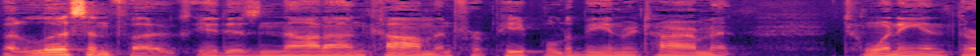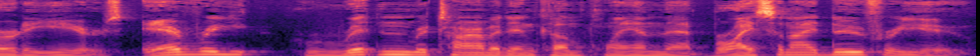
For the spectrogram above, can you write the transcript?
but listen, folks, it is not uncommon for people to be in retirement 20 and 30 years. Every written retirement income plan that Bryce and I do for you,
